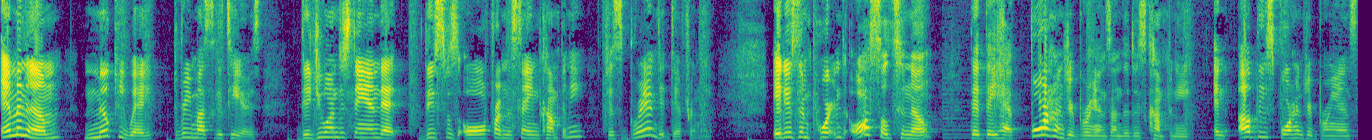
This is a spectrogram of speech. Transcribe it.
M&M, Milky Way, Three Musketeers. Did you understand that this was all from the same company, just branded differently? It is important also to note that they have 400 brands under this company, and of these 400 brands,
